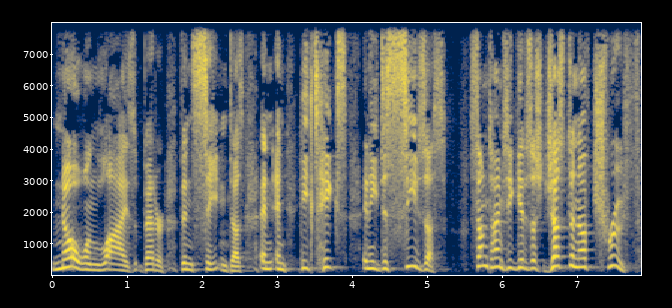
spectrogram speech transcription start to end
No one lies better than Satan does. And, and he takes and he deceives us. Sometimes he gives us just enough truth.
